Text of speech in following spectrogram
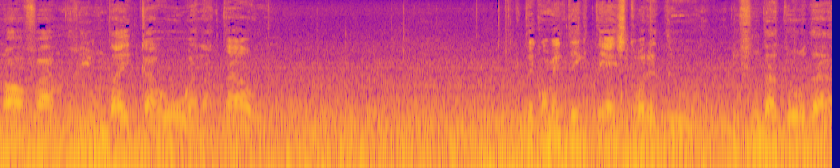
Nova Hyundai Caoa Natal. Até comentei que tem a história do, do fundador da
